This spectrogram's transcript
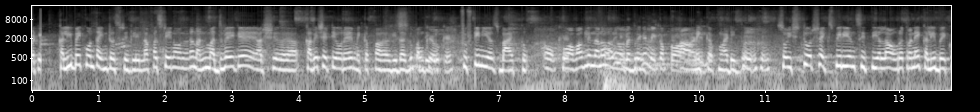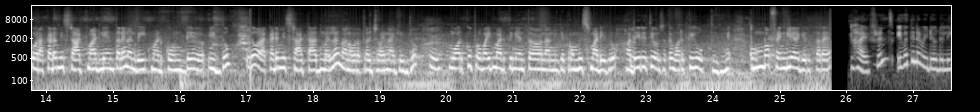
ಬಟ್ ಕಲಿಬೇಕು ಅಂತ ಇಂಟ್ರೆಸ್ಟ್ ಇರಲಿಲ್ಲ. ಫಸ್ಟ್ ಏನು ಅಂದರೆ ನನ್ನ ಮದುವೆಗೆ ಹರ್ಷ ಕವಿ ಶೆಟ್ಟಿ ಅವರೇ ಮೇಕಪ್ ಆಗಿದಾಗ ಬಂದಿದ್ದು. ಫಿಫ್ಟೀನ್ ಇಯರ್ಸ್ ಬ್ಯಾಕ್ ಅವಾಗಲಿಂದ ಮೇಕಪ್. ಮೇಕಪ್ ಮಾಡಿದ್ದು. ಸೊ ಇಷ್ಟು ವರ್ಷ ಎಕ್ಸ್ಪೀರಿಯನ್ಸ್ ಇದೆಯಲ್ಲ ಅವ್ರ ಹತ್ರನೇ ಕಲಿಬೇಕು ಅವ್ರ ಅಕಾಡೆಮಿ ಸ್ಟಾರ್ಟ್ ಮಾಡಲಿ ಅಂತಲೇ ನಾನು ವೆಯ್ಟ್ ಮಾಡ್ಕೊಂಡು ಇದ್ದು. ಇದು ಅವ್ರ ಅಕಾಡೆಮಿ ಸ್ಟಾರ್ಟ್ ಆದಮೇಲೆ ನಾನು ಅವ್ರ ಹತ್ರ ಜಾಯ್ನ್ ಆಗಿದ್ದು. ವರ್ಕು ಪ್ರೊವೈಡ್ ಮಾಡ್ತೀನಿ ಅಂತ ನನಗೆ ಪ್ರಾಮಿಸ್ ಮಾಡಿದ್ರು. ಅದೇ ರೀತಿ ಅವ್ರ ಜೊತೆ ವರ್ಕಿಗೆ ಹೋಗ್ತಿದ್ದೀನಿ. ತುಂಬ ಫ್ರೆಂಡ್ಲಿ ಆಗಿರ್ತಾರೆ. ಹಾಯ್ ಫ್ರೆಂಡ್ಸ್ ಇವತ್ತಿನ ವಿಡಿಯೋದಲ್ಲಿ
